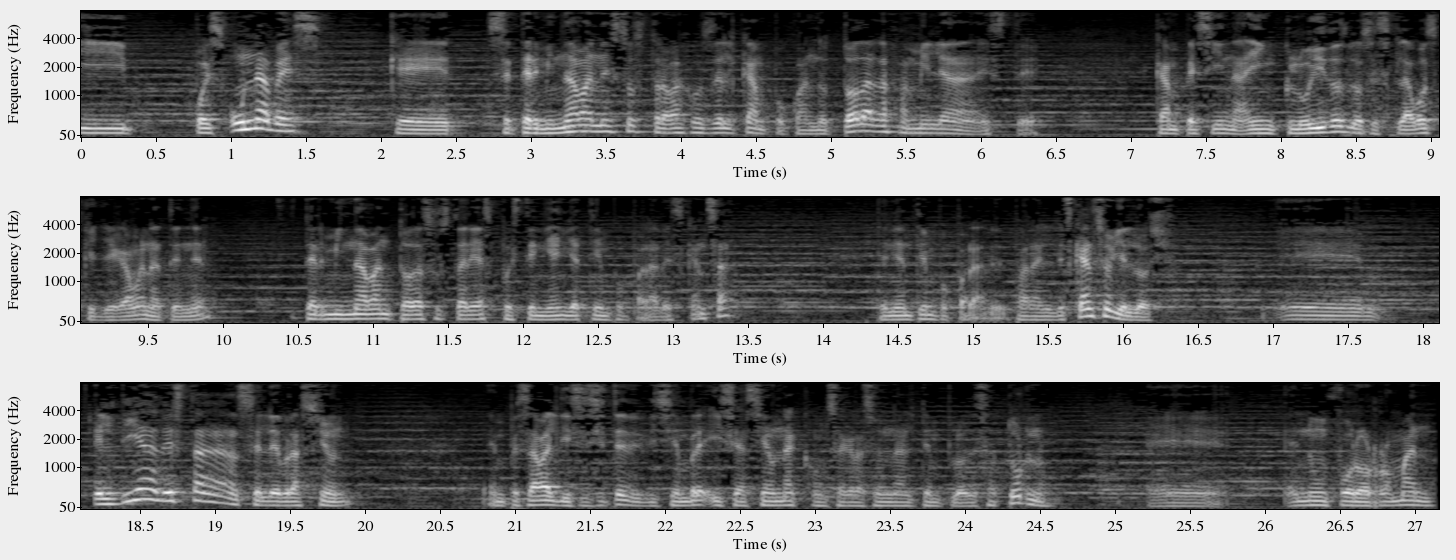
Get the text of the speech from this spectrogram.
y pues una vez que se terminaban estos trabajos del campo, cuando toda la familia este, campesina, incluidos los esclavos que llegaban a tener, terminaban todas sus tareas, pues tenían ya tiempo para descansar. Tenían tiempo para, para el descanso y el ocio. Eh, el día de esta celebración empezaba el 17 de diciembre y se hacía una consagración al templo de Saturno, eh, en un foro romano.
